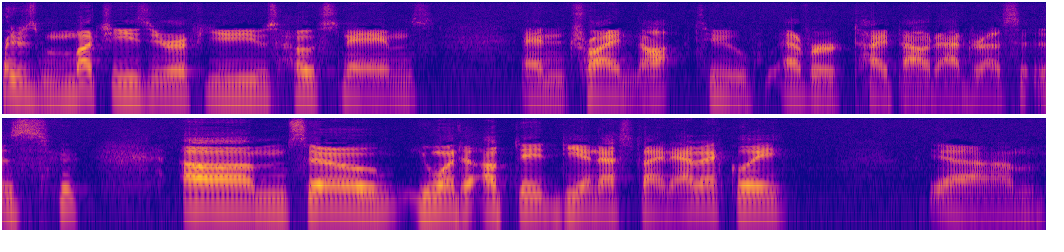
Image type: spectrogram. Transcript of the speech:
is much easier if you use host names and try not to ever type out addresses. um, so you want to update DNS dynamically. Um,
